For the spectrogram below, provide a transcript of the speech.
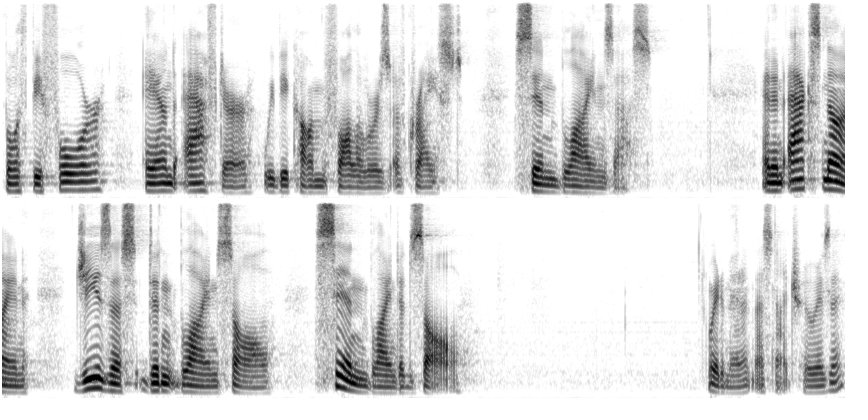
both before and after we become followers of Christ. Sin blinds us. And in Acts 9, Jesus didn't blind Saul, sin blinded Saul. Wait a minute, that's not true, is it?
